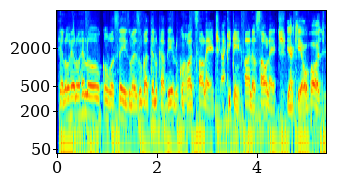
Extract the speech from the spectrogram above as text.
Hello, hello, hello, com vocês, mais um Batendo Cabelo com Rod Saulete. Aqui quem fala é o Saulete. E aqui é o Rod.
